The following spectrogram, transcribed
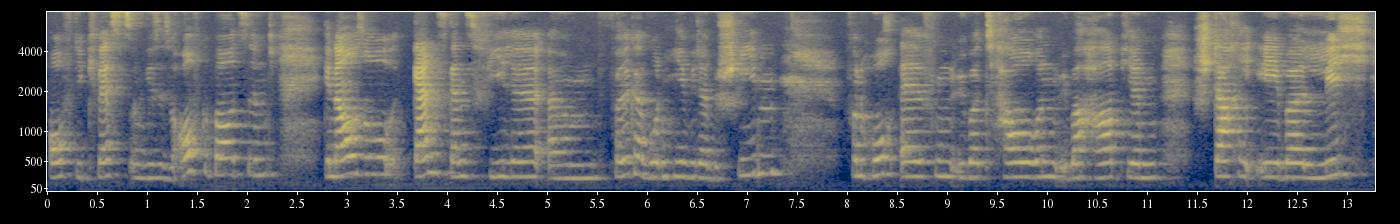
auf die Quests und wie sie so aufgebaut sind. Genauso ganz, ganz viele ähm, Völker wurden hier wieder beschrieben. Von Hochelfen über Tauren, über Harpien, Stacheleber, Lich,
